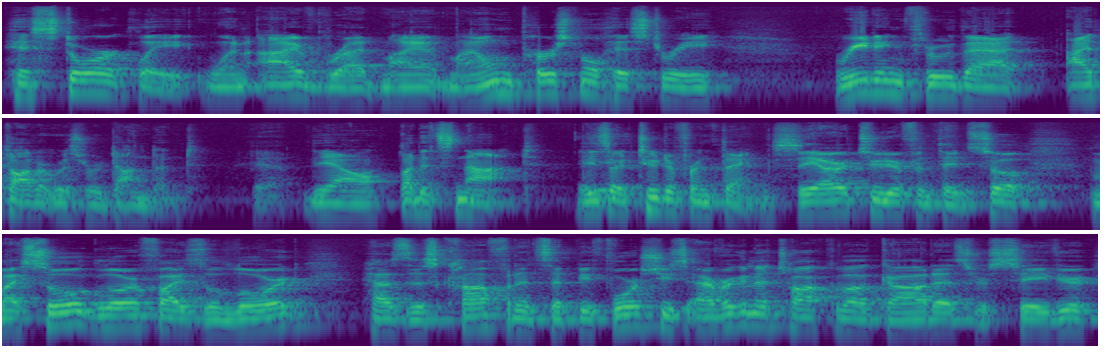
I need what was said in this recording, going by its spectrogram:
historically, when I've read my, my own personal history, reading through that, I thought it was redundant. Yeah. You know, but it's not. These are two different things. They are two different things. So, my soul glorifies the Lord, has this confidence that before she's ever going to talk about God as her Savior,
